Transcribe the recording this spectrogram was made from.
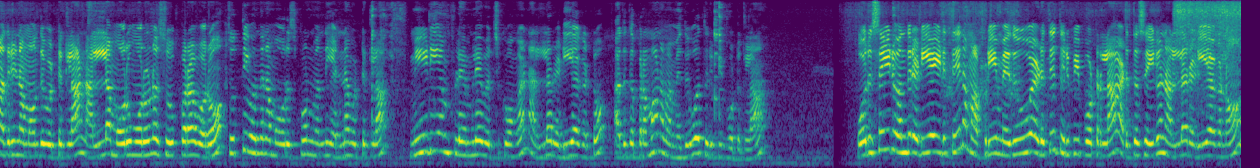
மாதிரி நம்ம வந்து விட்டுக்கலாம். நல்ல மொறு மொறுன்னு சூப்பராக வரும். சுற்றி வந்து நம்ம ஒரு ஸ்பூன் வந்து எண்ணெய் விட்டுக்கலாம். மீடியம் ஃப்ளேம்லேயே வச்சுக்கோங்க. நல்லா ரெடியாகட்டும் அதுக்கப்புறமா நம்ம மெதுவாக திருப்பி போட்டுக்கலாம். ஒரு சைடு வந்து ரெடியாக எடுத்து நம்ம அப்படியே மெதுவாக எடுத்து திருப்பி போட்டுடலாம் அடுத்த சைடும் நல்லா ரெடியாகணும்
